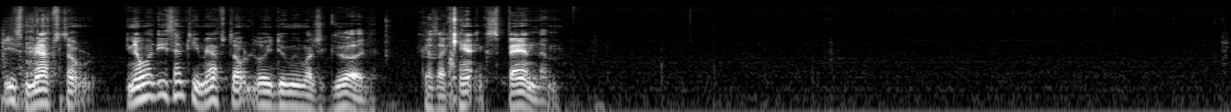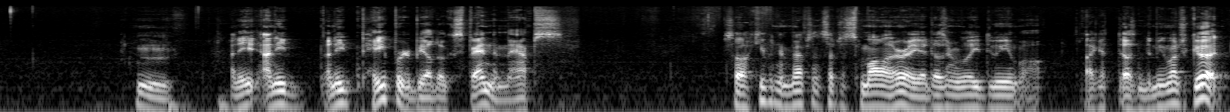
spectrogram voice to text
these maps don't, you know what, these empty maps don't really do me much good because I can't expand them. Hmm. I need, I need, I need paper to be able to expand the maps. So keeping the maps in such a small area doesn't really do me, like it doesn't do me much good.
